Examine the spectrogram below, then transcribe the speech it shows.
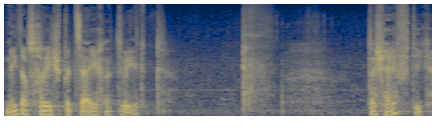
nicht als Christ bezeichnet wird. Das ist heftig.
